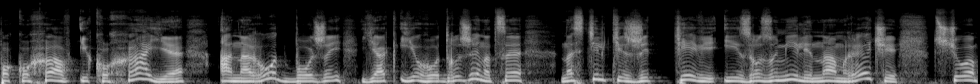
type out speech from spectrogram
покохав і кохає, а народ Божий як його дружина. Це настільки життєві і зрозумілі нам речі, що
